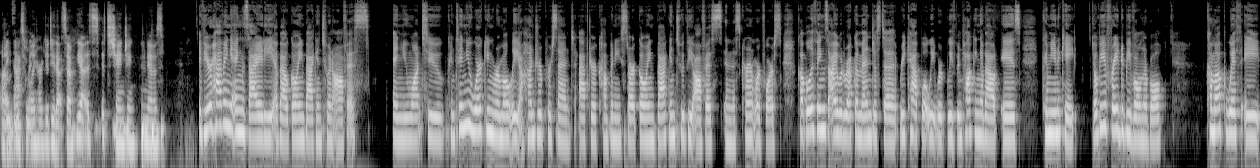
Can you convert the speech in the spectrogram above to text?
Um, exactly. It's really hard to do that. So yeah, it's it's changing. Who knows? If you're having anxiety about going back into an office and you want to continue working remotely 100% after companies start going back into the office in this current workforce, a couple of things I would recommend just to recap what we were, we've been talking about is communicate. Don't be afraid to be vulnerable come up with a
